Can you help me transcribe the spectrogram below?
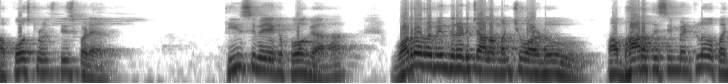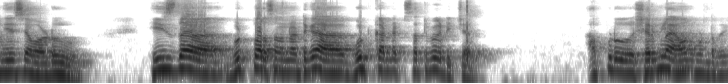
ఆ పోస్టుల నుంచి తీసిపడేయాలి. తీసివేయకపోగా వర్ర రవీంద్రెడ్డి చాలా మంచివాడు. మా భారతి సిమెంట్లో పనిచేసేవాడు. He is the good person అన్నట్టుగా గుడ్ కండక్ట్ సర్టిఫికేట్ ఇచ్చారు. అప్పుడు షర్మిల ఏమనుకుంటుంది?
